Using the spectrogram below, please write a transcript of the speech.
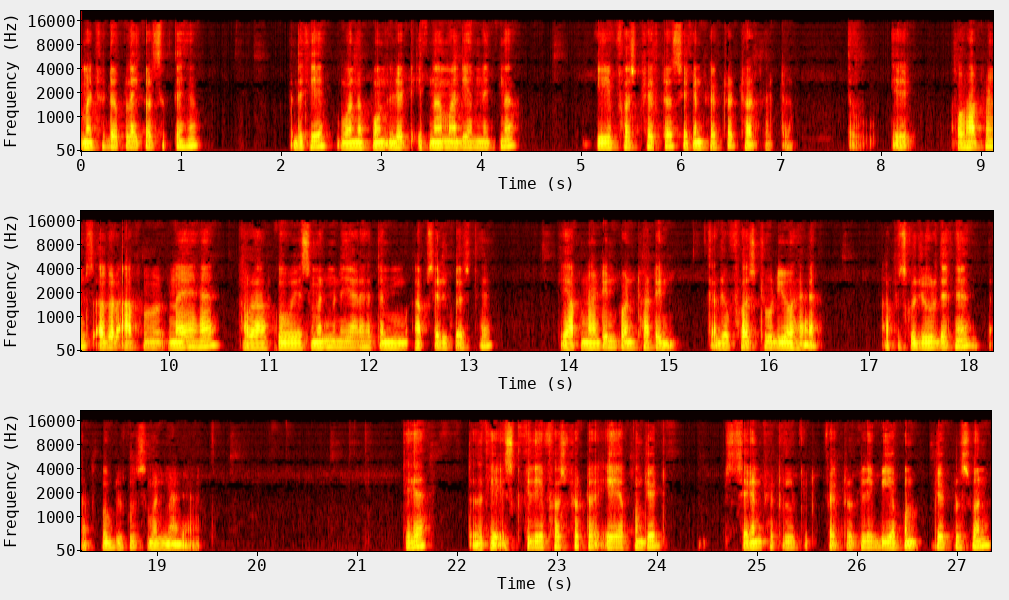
मेथड अप्लाई कर सकते हैं। देखिए वन अपॉन लेट इतना मान लिया हमने इतना। ये first factor second factor third factor तो ये, और हाँ फ्रेंड्स अगर आप नए हैं और आपको ये समझ में नहीं आ रहा है तो आपसे रिक्वेस्ट है कि आप 19.13 का जो फ़र्स्ट वीडियो है, आप उसको ज़रूर देखें, आपको बिल्कुल समझ में आ जाए। ठीक है? तो देखिए, इसके लिए first factor a upon z second factor factor के लिए b upon z plus one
